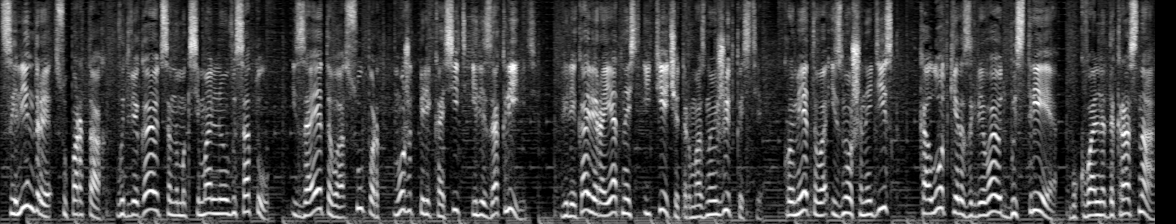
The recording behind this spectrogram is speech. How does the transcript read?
цилиндры в суппортах выдвигаются на максимальную высоту. Из-за этого суппорт может перекосить или заклинить велика вероятность и течи тормозной жидкости. Кроме этого, изношенный диск колодки разогревают быстрее, буквально до красна.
